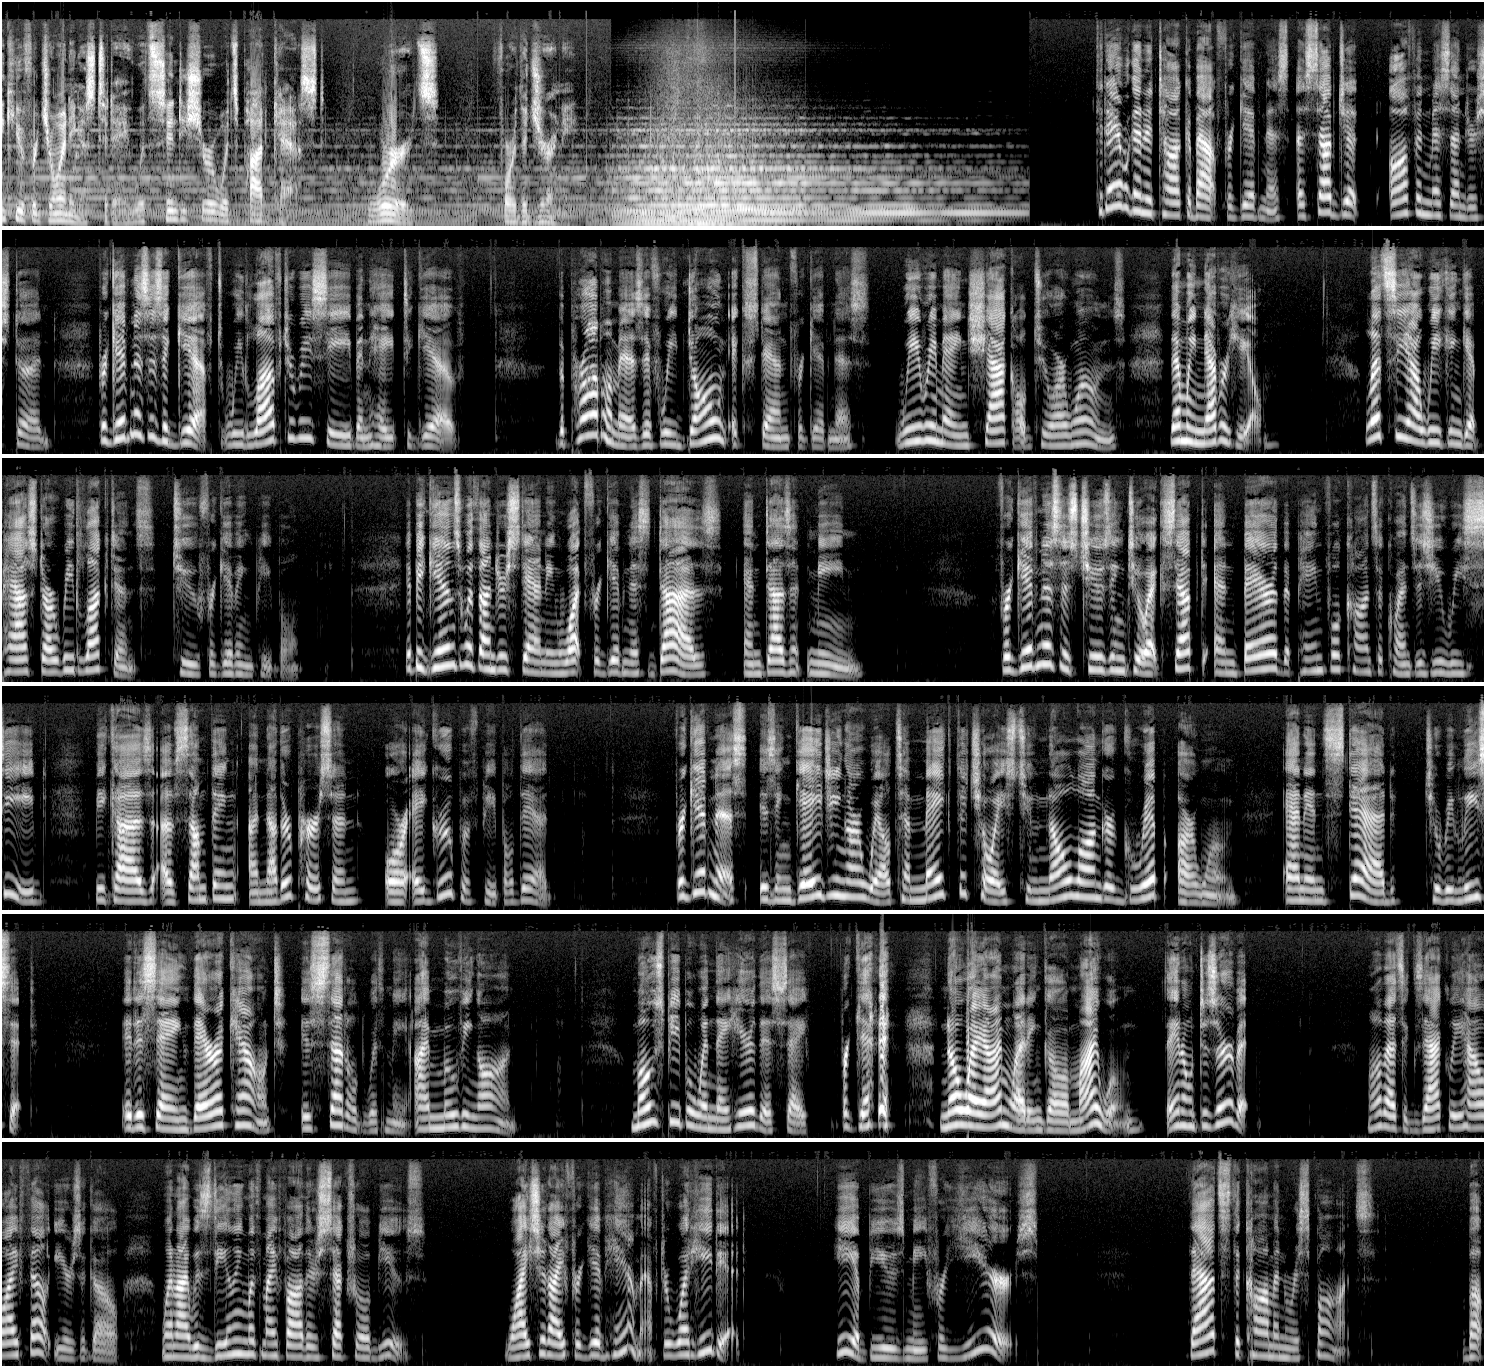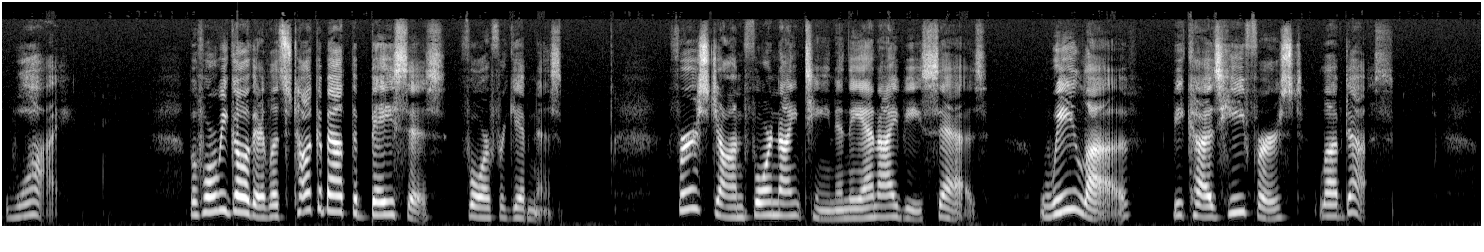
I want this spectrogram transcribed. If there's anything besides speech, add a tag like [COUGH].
Thank you for joining us today with Cindy Sherwood's podcast, Words for the Journey. Today we're going to talk about forgiveness, a subject often misunderstood. Forgiveness is a gift we love to receive and hate to give. The problem is if we don't extend forgiveness, we remain shackled to our wounds. Then we never heal. Let's see how we can get past our reluctance to forgiving people. It begins with understanding what forgiveness does and doesn't mean. Forgiveness is choosing to accept and bear the painful consequences you received because of something another person or a group of people did. Forgiveness is engaging our will to make the choice to no longer grip our wound and instead to release it. It is saying their account is settled with me. I'm moving on. Most people, when they hear this, say, Forget it. No way I'm letting go of my wound. They don't deserve it. Well, that's exactly how I felt years ago when I was dealing with my father's sexual abuse. Why should I forgive him after what he did? He abused me for years. That's the common response. But why? Before we go there, let's talk about the basis for forgiveness. 1 John 4:19 in the NIV says, "We love because he first loved us."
